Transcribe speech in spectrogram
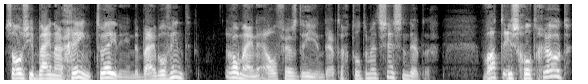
zoals je bijna geen tweede in de Bijbel vindt. Romeinen 11, vers 33 tot en met 36. Wat is God groot?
